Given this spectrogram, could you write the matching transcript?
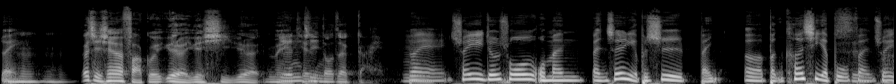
对、嗯嗯而且现在法规越来越细，越来每天都在改。嗯，对，所以就是说，我们本身也不是本呃本科系的部分，所以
